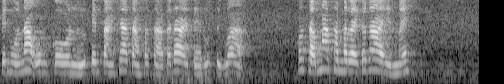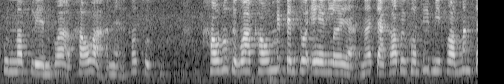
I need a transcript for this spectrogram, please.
เป็นหัวหน้าองค์กร หรือเป็นต่างชาติต่างภาษาก็ได้ แต่รู้สึกว่าเขาสามารถทำอะไรก็ได้เห็นไหม คุณมาเปลี่ยนว่าเขาอะเนี่ยเขาสุดเขารู้สึกว่าเขาไม่เป็นตัวเองเลยอะนะจากเขาเป็นคนที่มีความมั่นใจ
